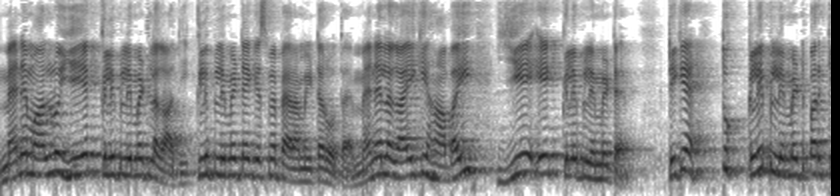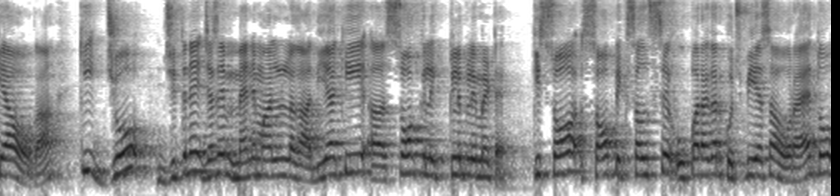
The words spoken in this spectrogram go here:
मैंने मान लो ये एक क्लिप लिमिट लगा दी। क्लिप लिमिट एक इसमें पैरामीटर होता है। मैंने लगाई कि हाँ भाई, ये एक क्लिप लिमिट है, ठीक है? तो क्लिप लिमिट पर क्या होगा कि जो जितने, जैसे मैंने मान लो लगा दिया कि सौ क्लिप लिमिट है कि 100 100 पिक्सल्स से ऊपर अगर कुछ भी ऐसा हो रहा है तो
